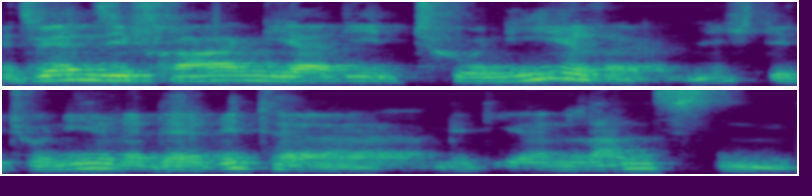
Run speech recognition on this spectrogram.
Jetzt werden Sie fragen, ja, die Turniere, nicht die Turniere der Ritter mit ihren Lanzen,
